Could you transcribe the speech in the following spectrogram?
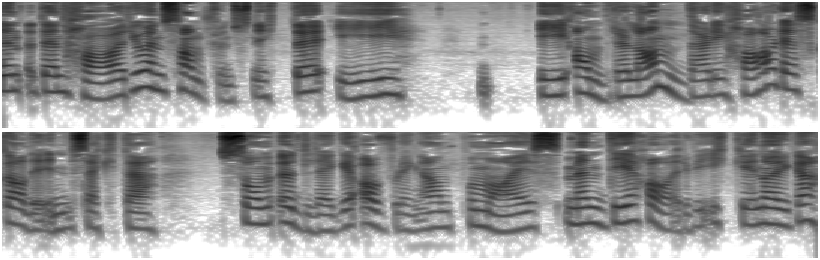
den, den, har jo en samfunnsnytte i, i, andre land, der de har det skadeinsektet som ødelegger avlingene på mais. Men det har vi ikke i Norge.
